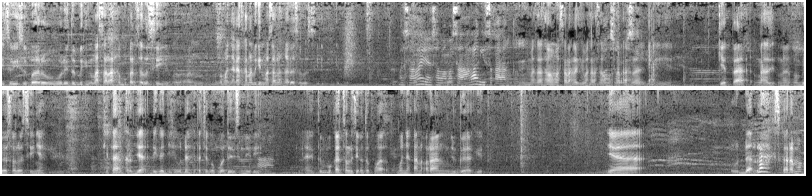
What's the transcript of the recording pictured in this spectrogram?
isu-isu baru itu bikin masalah bukan solusi Orang- kebanyakan karena bikin masalah nggak ada solusi gitu. masalah ya sama masalah lagi sekarang tuh ini masalah sama masalah lagi masalah sama masalah lagi iya. kita ngambil solusinya kita kerja digaji udah kita cukup buat diri sendiri. Nah itu bukan solusi untuk kebanyakan orang juga gitu. Ya udahlah sekarang mah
